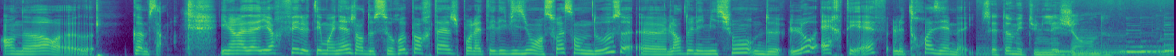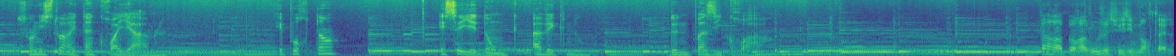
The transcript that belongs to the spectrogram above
en or. euh, comme ça. Il en a d'ailleurs fait le témoignage lors de ce reportage pour la télévision en 72, euh, lors de l'émission de l'ORTF, Le Troisième œil. Cet homme est une légende. Son histoire est incroyable. Et pourtant, essayez donc, avec nous, de ne pas y croire. Par rapport à vous, je suis immortel.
